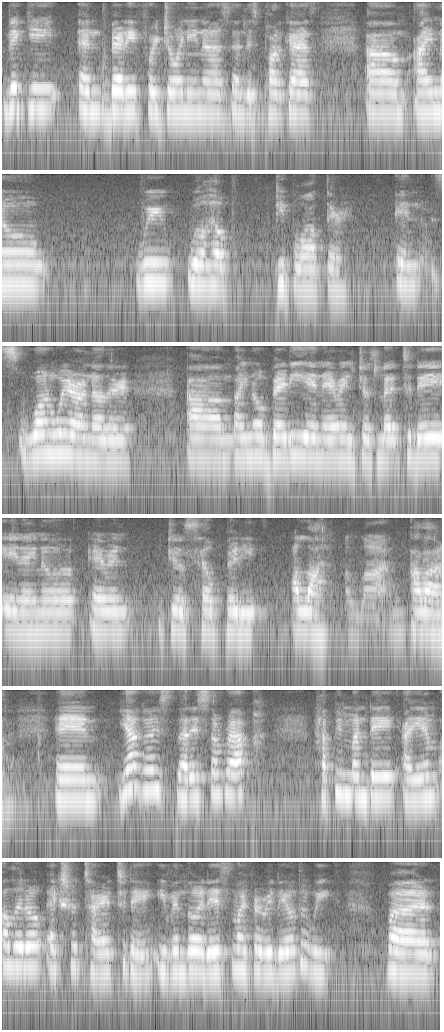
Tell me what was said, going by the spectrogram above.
Vicky, and Betty for joining us in this podcast. Um, I know we will help people out there in one way or another. Um, I know Betty and Aaron just met today, and I know Aaron just helped Betty a lot. A lot. A lot. And yeah, guys, that is a wrap. Happy Monday. I am a little extra tired today, even though it is my favorite day of the week. But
